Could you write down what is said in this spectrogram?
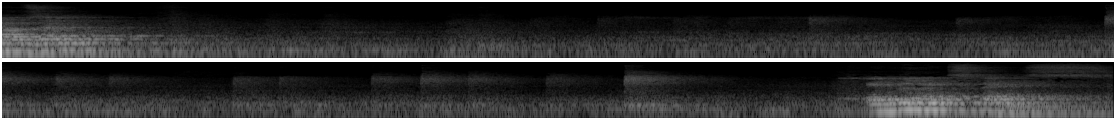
observe admin expense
